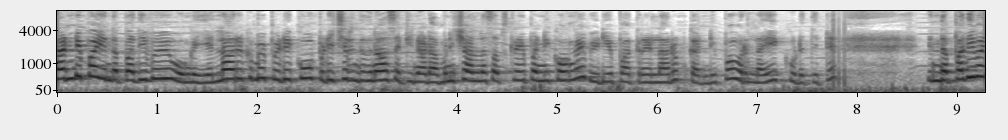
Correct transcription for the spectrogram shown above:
கண்டிப்பாக இந்த பதிவு உங்கள் எல்லாருக்குமே பிடிக்கும். பிடிச்சிருந்ததுன்னா செட்டிநாடு அமினிஷாலில் சப்ஸ்கிரைப் பண்ணிக்கோங்க. வீடியோ பார்க்குற எல்லாரும் கண்டிப்பாக ஒரு லைக் கொடுத்துட்டு இந்த பதிவை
